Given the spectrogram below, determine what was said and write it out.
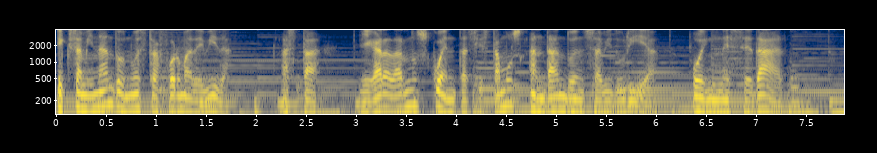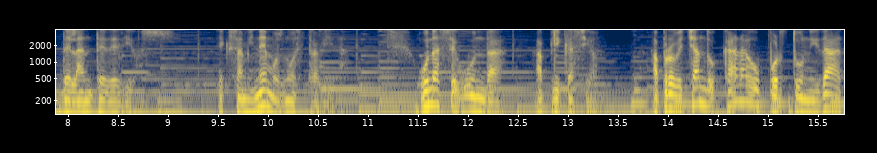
examinando nuestra forma de vida, hasta llegar a darnos cuenta si estamos andando en sabiduría o en necedad delante de Dios. Examinemos nuestra vida. Una segunda aplicación, aprovechando cada oportunidad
